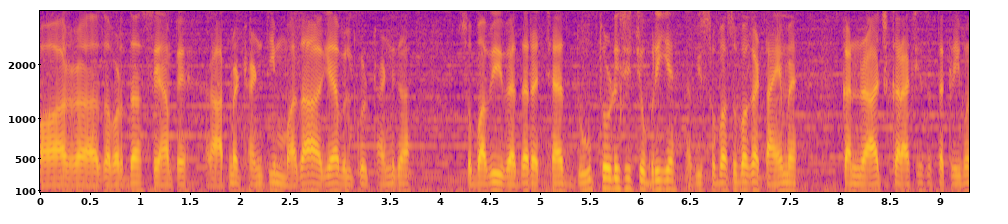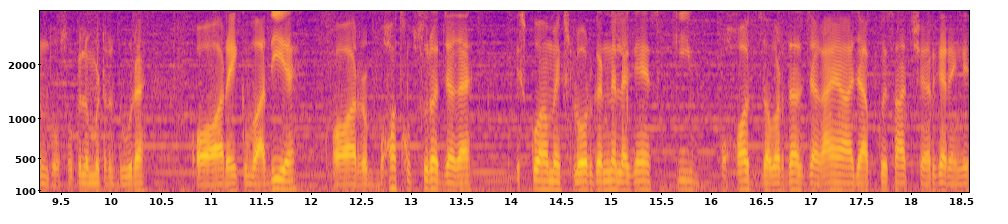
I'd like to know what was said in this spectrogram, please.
और ज़बरदस्त यहाँ पे रात में ठंड थी, मज़ा आ गया बिल्कुल ठंड का। सुबह भी वेदर अच्छा है, धूप थोड़ी सी चुभ रही है। अभी सुबह सुबह का टाइम है। कनराज कराची से तकरीबन 200 किलोमीटर दूर है। और एक वादी है और बहुत खूबसूरत जगह है। इसको हम एक्सप्लोर करने लगे हैं। इसकी बहुत ज़बरदस्त जगह आज आपके साथ शेयर करेंगे।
